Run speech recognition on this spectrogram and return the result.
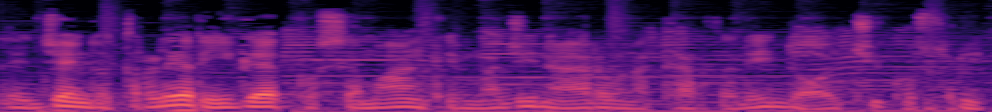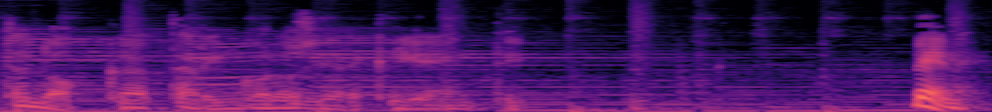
leggendo tra le righe, possiamo anche immaginare una carta dei dolci costruita ad hoc per ingolosire i clienti. Bene,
